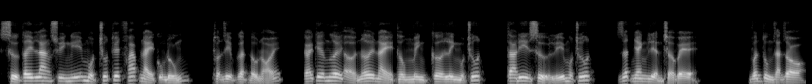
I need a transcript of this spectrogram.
Sử tây lang suy nghĩ một chút thuyết pháp này cũng đúng, thuận dịp gật đầu nói, cái kia ngươi ở nơi này thông minh cơ linh một chút, ta đi xử lý một chút rất nhanh liền trở về. Vân tùng dặn dò,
